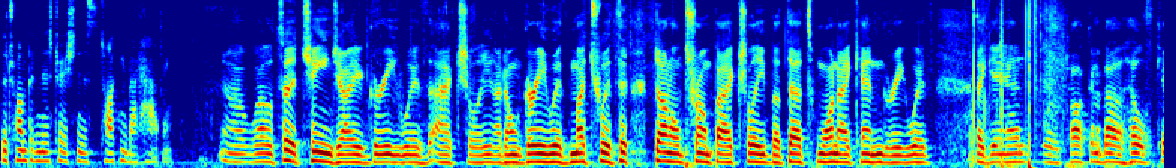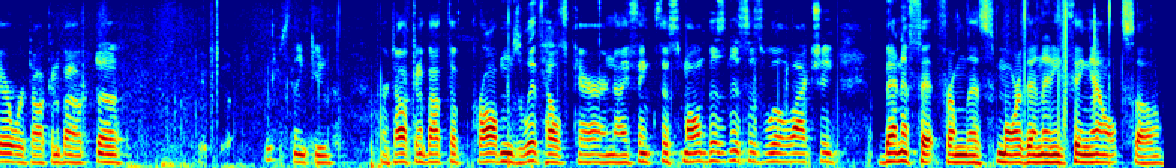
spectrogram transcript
the Trump administration is talking about having. Uh, well, it's a change I agree with, actually. I don't agree with much with Donald Trump, actually, but that's one I can agree with. Again, we're talking about health care. We're talking about, uh, oops, thank you. We're talking about the problems with health care, and I think the small businesses will actually benefit from this more than anything else. So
